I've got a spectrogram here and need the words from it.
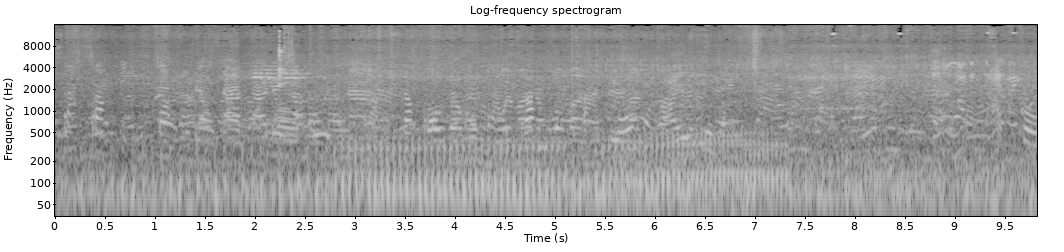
ស្រស់ស្រស់ចង់ដល់ដល់ដល់ដល់ស្រស់បងទៅមួយមួយមកមកបានជួយទាំងអស់គ្នាចា៎គោ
